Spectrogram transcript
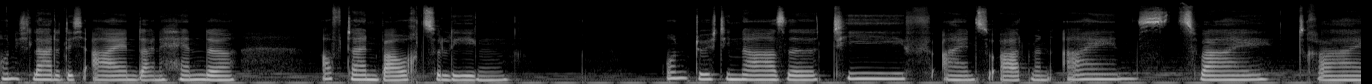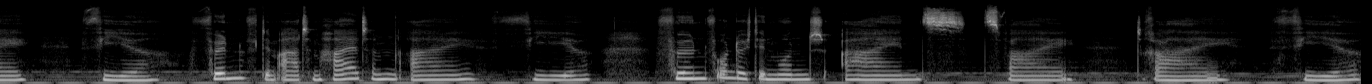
Und ich lade dich ein, deine Hände auf deinen Bauch zu legen und durch die Nase tief einzuatmen. Eins, zwei, drei, vier, fünf. Dem Atem halten. Ein, vier, fünf. Und durch den Mund. Eins, zwei, drei, vier,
